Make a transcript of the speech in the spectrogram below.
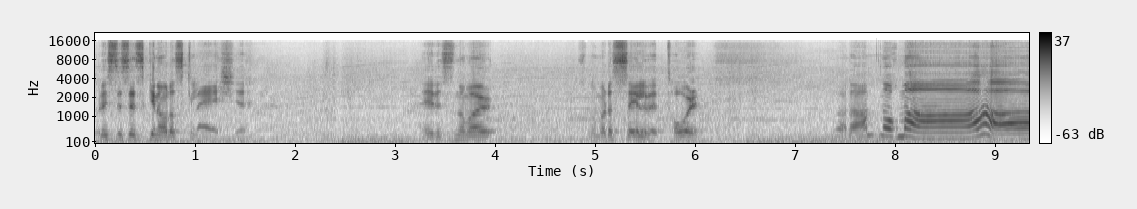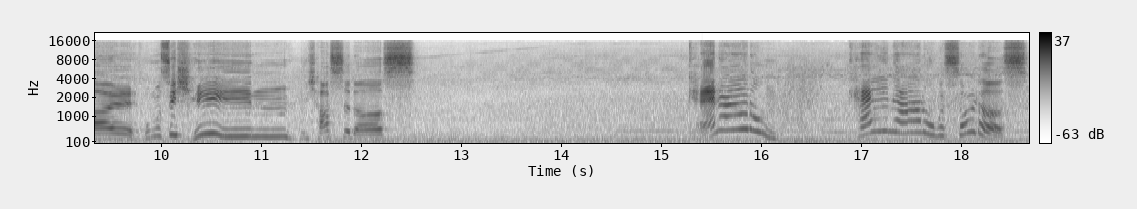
Oder ist das jetzt genau das gleiche? Ne, das ist nochmal... Nochmal dasselbe. Toll. Verdammt nochmal! Wo muss ich hin? Ich hasse das. Keine Ahnung. Keine Ahnung, was soll das?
